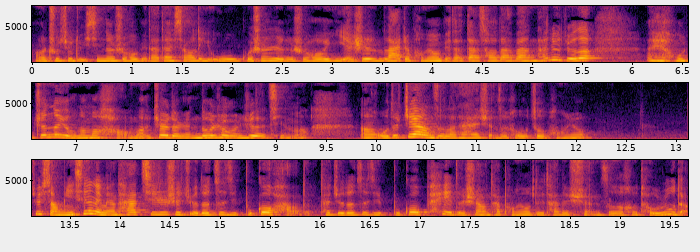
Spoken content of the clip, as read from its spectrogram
啊，出去旅行的时候给他带小礼物，过生日的时候也是拉着朋友给他大操大办。他就觉得，哎呀，我真的有那么好吗？这儿的人都这么热情吗？啊，我都这样子了，他还选择和我做朋友。就小明心里面，他其实是觉得自己不够好的，他觉得自己不够配得上他朋友对他的选择和投入的。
